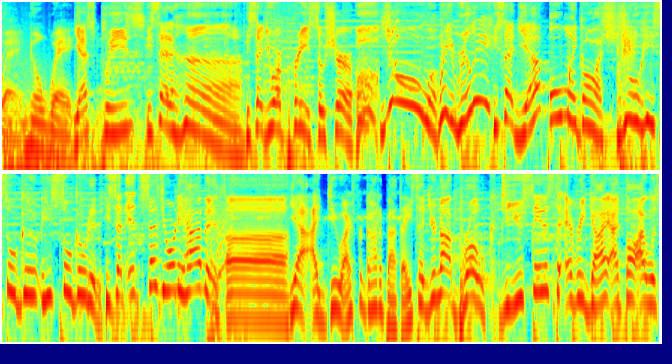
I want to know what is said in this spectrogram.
way. No way. Yes, please. He said, huh. He said, you are pretty, so sure. Yo! Wait, really? He said, yep. Oh my gosh. Yo, he's so good. He's so goaded. He said, it says you already have it. Uh, yeah, I do. I forgot about that. He said, you're not broke. Do you say this to every guy? I thought I was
